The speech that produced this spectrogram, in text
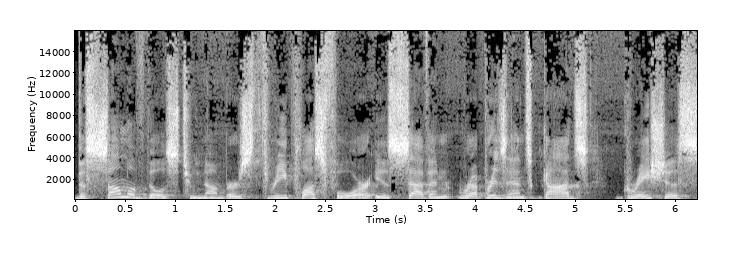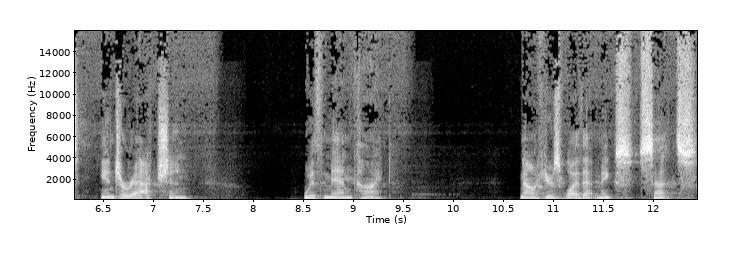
the sum of those two numbers, three plus four, is seven, represents God's gracious interaction with mankind. Now, here's why that makes sense.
